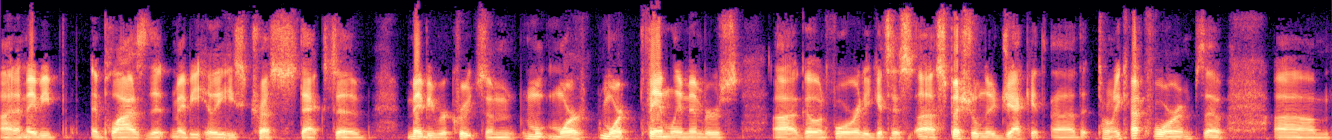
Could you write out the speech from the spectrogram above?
It maybe implies that maybe he, he trusts Stacks to maybe recruit some more more family members uh, going forward. He gets his uh, special new jacket uh, that Tony got for him, so um,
